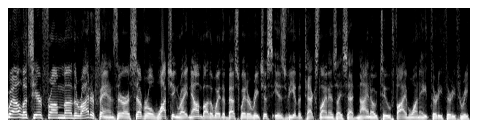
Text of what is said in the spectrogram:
Well, let's hear from uh, the Rider fans. There are several watching right now. And by the way, the best way to reach us is via the text line, as I said, 902 518 3033.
